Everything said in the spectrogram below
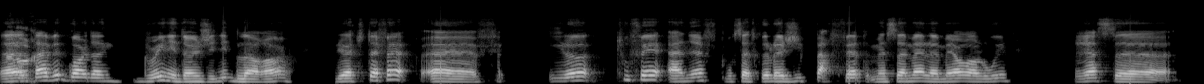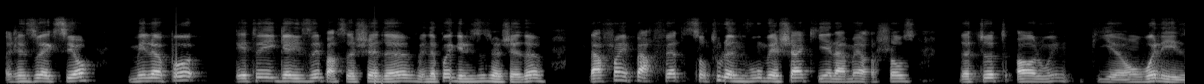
Euh, Alors- David Gordon Green est un génie de l'horreur. Il a tout à fait, euh, il a tout fait à neuf pour cette trilogie parfaite, mais seulement le meilleur Halloween reste euh, Résurrection, mais il n'a pas été égalisé par ce chef-d'œuvre. Il n'a pas égalisé ce chef-d'œuvre. La fin est parfaite, surtout le nouveau méchant qui est la meilleure chose de tout Halloween. Puis euh, on voit les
